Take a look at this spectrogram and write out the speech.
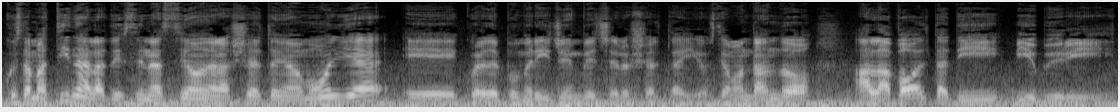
Questa mattina la destinazione l'ha scelta mia moglie e quella del pomeriggio invece l'ho scelta io. Stiamo andando alla volta di Bewbury.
